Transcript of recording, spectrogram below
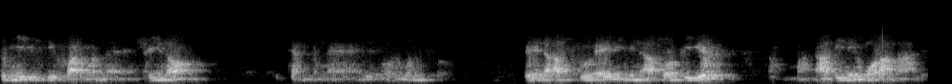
Demi istighfar meneh. Rino dan meneh. Jadi menurut. Bena asbu'e ini min asobir. Nanti ini mulai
